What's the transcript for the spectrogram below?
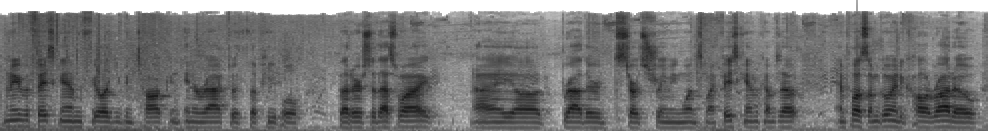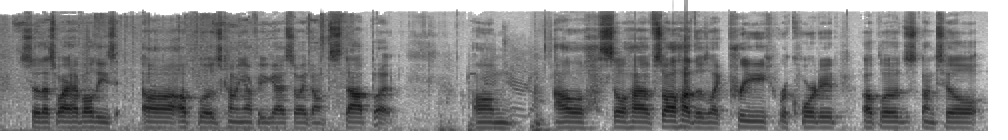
when you have a face cam, feel like you can talk and interact with the people better. So that's why I uh, rather start streaming once my face cam comes out. And plus, I'm going to Colorado, so that's why I have all these uh, uploads coming out for you guys, so I don't stop. But um, I'll still have so I'll have those like pre-recorded uploads until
